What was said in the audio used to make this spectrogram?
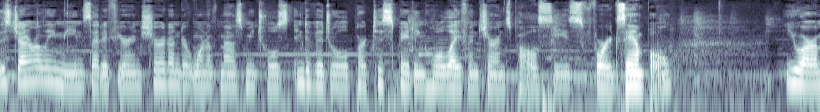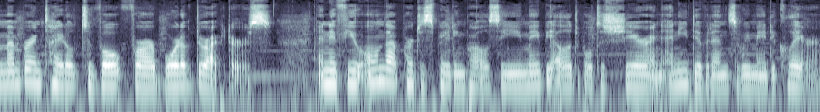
This generally means that if you're insured under one of MassMutual's individual participating whole life insurance policies, for example, you are a member entitled to vote for our board of directors. And if you own that participating policy, you may be eligible to share in any dividends we may declare.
